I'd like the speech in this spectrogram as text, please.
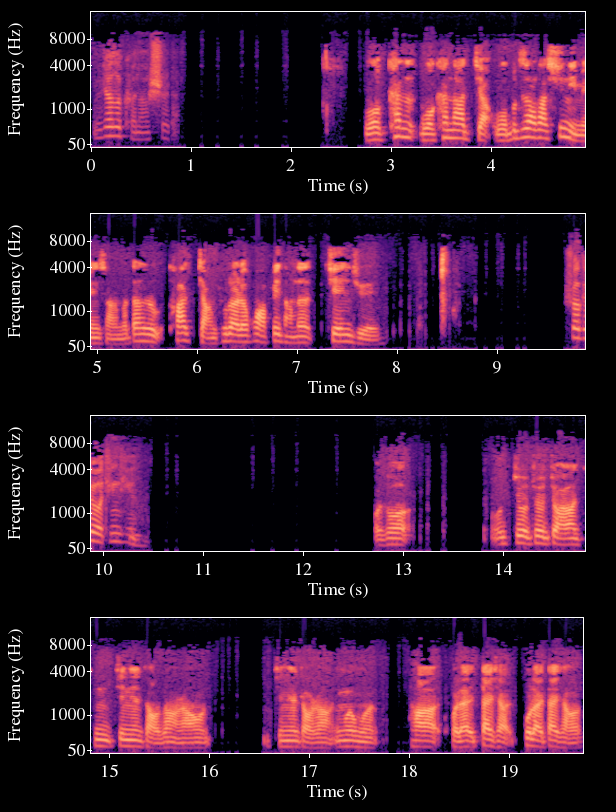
什么叫做可能是的？我看我看他讲，我不知道他心里面想什么，但是他讲出来的话非常的坚决。说给我听听。我说，我就就就好像今今天早上，然后今天早上，因为我们他回来带小过来带小孩，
